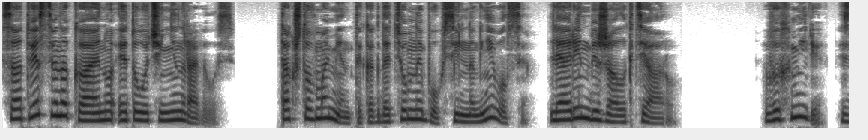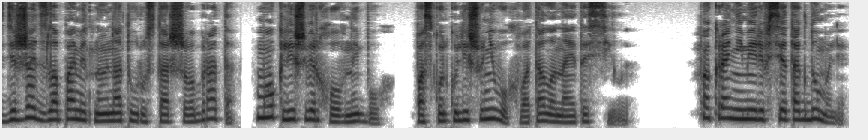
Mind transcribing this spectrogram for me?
Соответственно, Каину это очень не нравилось. Так что в моменты, когда темный бог сильно гневался, Леорин бежала к Тиару. В их мире сдержать злопамятную натуру старшего брата мог лишь верховный бог, поскольку лишь у него хватало на это силы. По крайней мере, все так думали.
